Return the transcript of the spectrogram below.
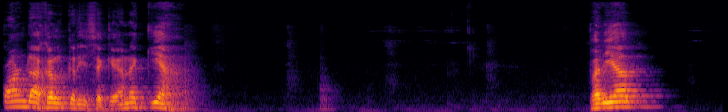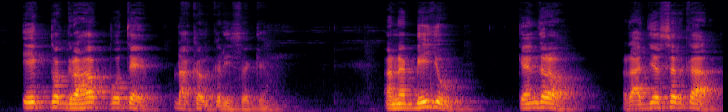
કોણ દાખલ કરી શકે અને ક્યાં? ફરિયાદ એક તો ગ્રાહક પોતે દાખલ કરી શકે. અને બીજું, કેન્દ્ર, રાજ્ય સરકાર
